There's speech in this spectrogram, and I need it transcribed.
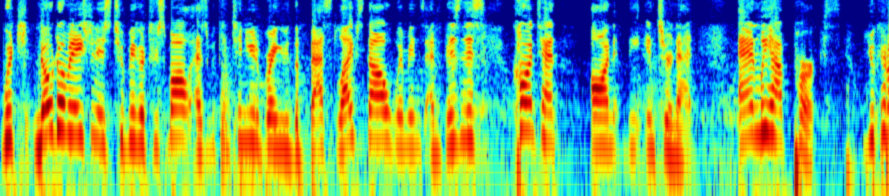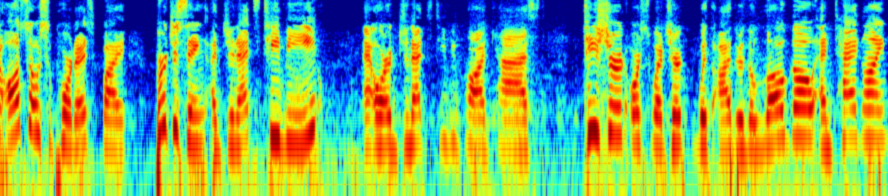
which no donation is too big or too small as we continue to bring you the best lifestyle, women's, and business content on the internet. And we have perks. You can also support us by purchasing a Jeanette's TV or Jeanette's TV podcast t-shirt or sweatshirt with either the logo and tagline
